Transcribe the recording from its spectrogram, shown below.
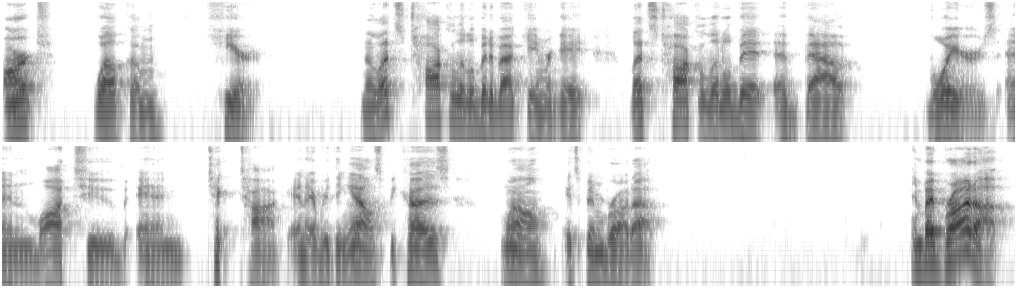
aren't welcome here. Now, let's talk a little bit about Gamergate. Let's talk a little bit about lawyers and LawTube and TikTok and everything else because, well, it's been brought up. And by brought up,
